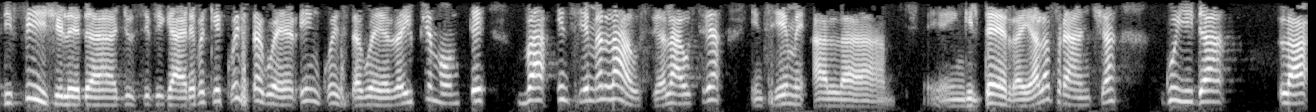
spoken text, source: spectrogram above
difficile da giustificare perché questa guerra, in questa guerra il Piemonte va insieme all'Austria, l'Austria insieme alla, Inghilterra e alla Francia, guida la,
